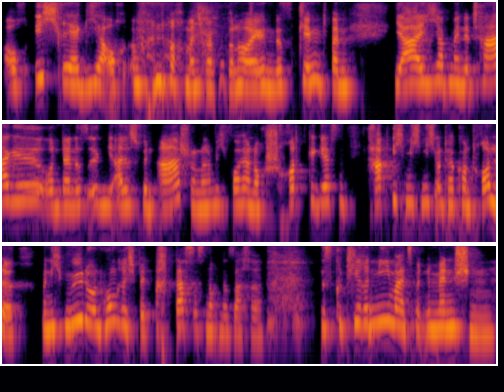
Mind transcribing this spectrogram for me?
Auch ich reagiere auch immer noch manchmal wie so ein heulendes Kind, wenn, ja, ich habe meine Tage und dann ist irgendwie alles für den Arsch und dann habe ich vorher noch Schrott gegessen, habe ich mich nicht unter Kontrolle. Wenn ich müde und hungrig bin, ach, das ist noch eine Sache. Diskutiere niemals mit einem Menschen,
